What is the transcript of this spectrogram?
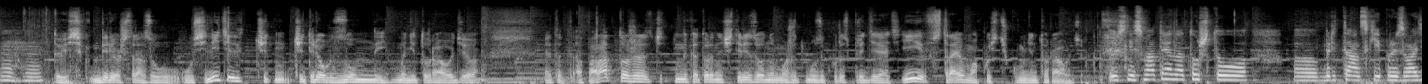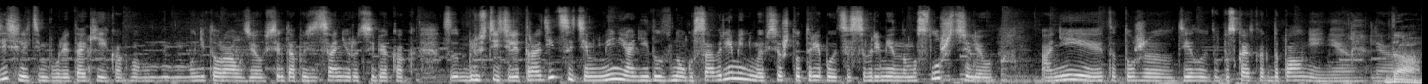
Угу. То есть берешь сразу усилитель четырехзонный монитор аудио, этот аппарат тоже, на который на 4 зоны может музыку распределять, и встраиваем акустику монитора аудио. То есть, несмотря на то, что э, британские производители, тем более такие, как монитор аудио, всегда позиционируют себя как блюстители традиций, тем не менее, они идут в ногу со временем, и все, что требуется современному слушателю, они это тоже делают, выпускают как дополнение. Для... Да,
